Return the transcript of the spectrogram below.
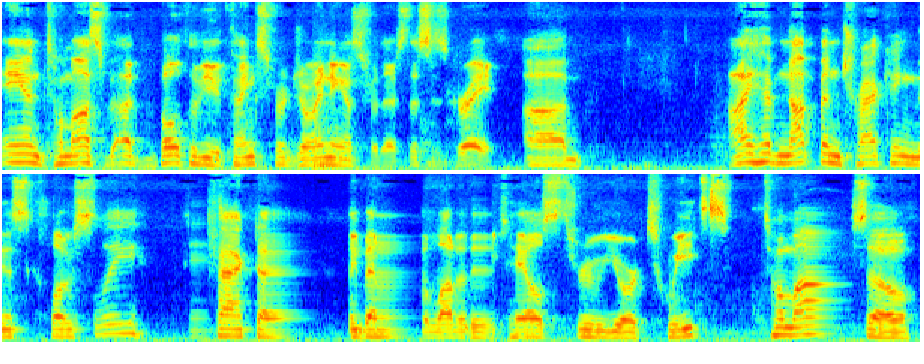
and Tomas, uh, both of you, thanks for joining us for this. This is great. Um, I have not been tracking this closely. In fact, I've been a lot of the details through your tweets, Tomas. So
